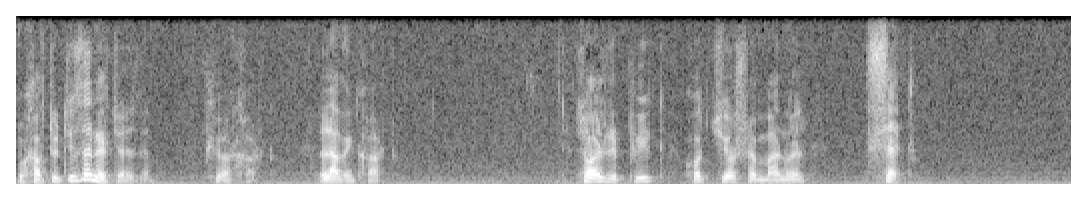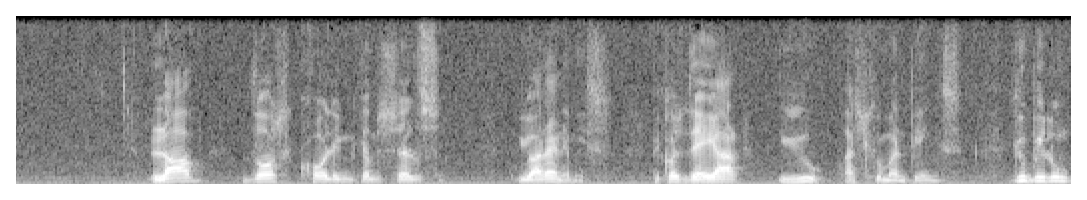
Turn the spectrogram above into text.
You have to disenergize them. Pure heart, loving heart. So I'll repeat what Joshua Immanuel said. Love those calling themselves your enemies because they are you as human beings. You belong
